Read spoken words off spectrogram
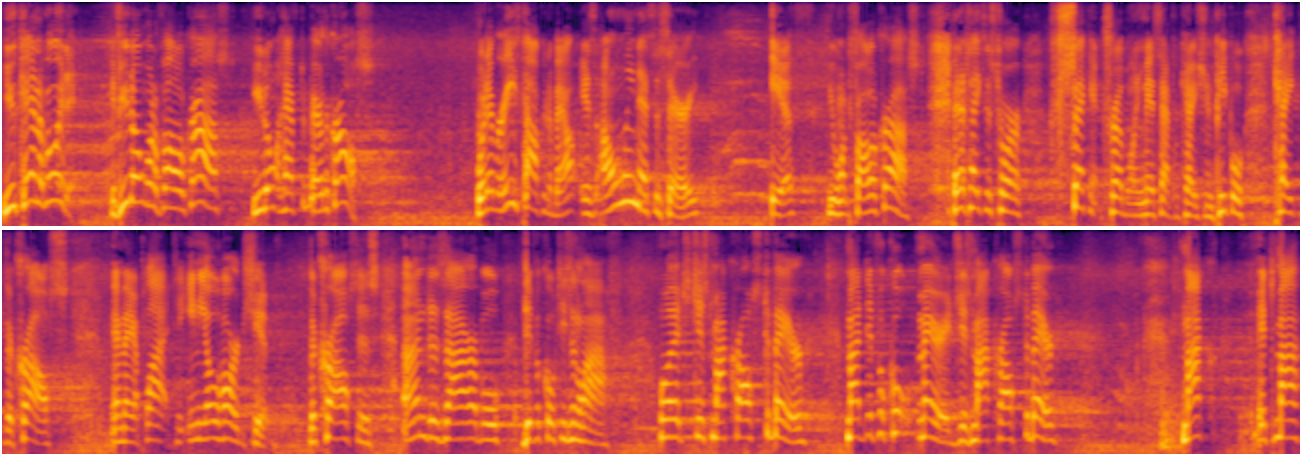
You can't avoid it. If you don't want to follow Christ, you don't have to bear the cross. Whatever he's talking about is only necessary if you want to follow Christ. And that takes us to our second troubling misapplication. People take the cross and they apply it to any old hardship. The cross is undesirable difficulties in life. Well, it's just my cross to bear. My difficult marriage is my cross to bear. My, it's my,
